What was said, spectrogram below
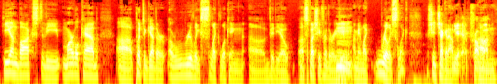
He unboxed the Marvel Cab, uh, put together a really slick looking uh, video, especially for the review. I mean, like really slick. You should check it out. Yeah, proper. Um,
